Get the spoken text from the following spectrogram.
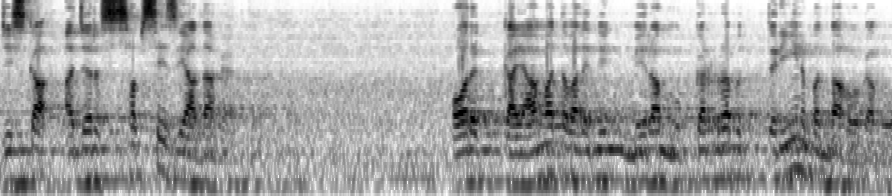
جس کا اجر سب سے زیادہ ہے۔ اور قیامت والے دن میرا مقرب ترین بندہ ہوگا وہ۔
